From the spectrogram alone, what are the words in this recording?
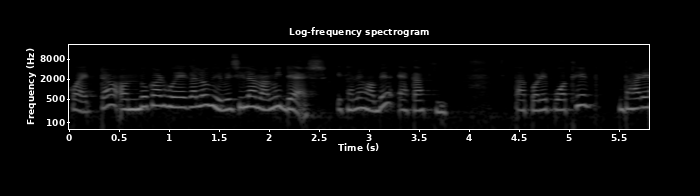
কয়েকটা অন্ধকার হয়ে গেল, ভেবেছিলাম আমি ড্যাশ। এখানে হবে একাকী। তারপরে পথের ধারে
